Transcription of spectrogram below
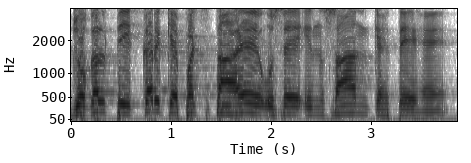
जो गलती करके पछताए उसे इंसान कहते हैं।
